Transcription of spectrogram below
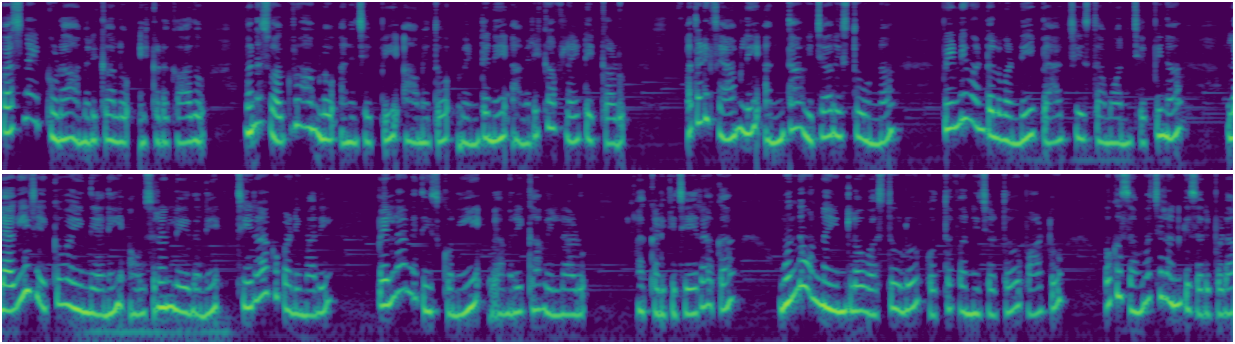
ఫస్ట్ నైట్ కూడా అమెరికాలో ఇక్కడ కాదు మన స్వగృహంలో అని చెప్పి ఆమెతో వెంటనే అమెరికా ఫ్లైట్ ఎక్కాడు. అతడి ఫ్యామిలీ అంతా విచారిస్తూ ఉన్న పిండి వంటలు వండి ప్యాక్ చేస్తాము అని చెప్పిన లగేజ్ ఎక్కువైంది అని అవసరం లేదని చిరాకు పడి మరి పెళ్ళాన్ని తీసుకొని అమెరికా వెళ్ళాడు. అక్కడికి చేరాక ముందు ఉన్న ఇంట్లో వస్తువులు కొత్త ఫర్నిచర్తో పాటు ఒక సంవత్సరానికి సరిపడా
